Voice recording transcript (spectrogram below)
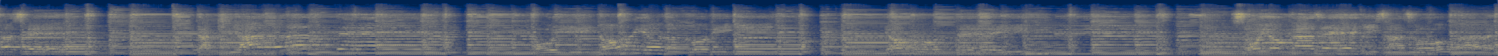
ませ抱き合って恋の喜びに酔っている。そよ風に誘われ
